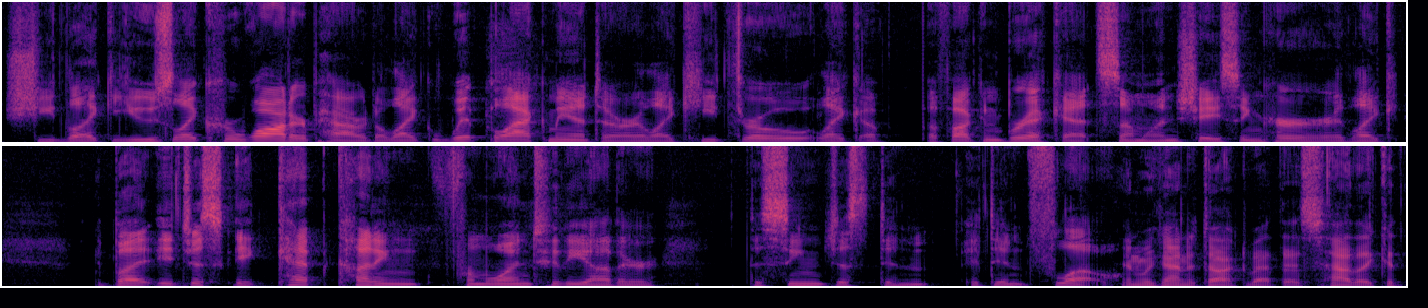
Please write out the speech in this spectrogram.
she'd like use like her water power to like whip Black Manta, or like he'd throw like a, a fucking brick at someone chasing her. Like, but it just it kept cutting from one to the other. The scene just didn't it didn't flow. And we kind of talked about this, how they could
